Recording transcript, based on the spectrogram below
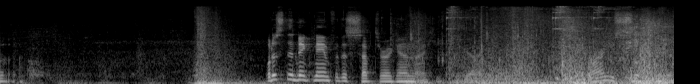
la. What is the nickname for this scepter again? I keep forgetting. Why are you still here?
